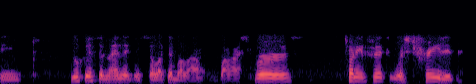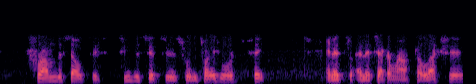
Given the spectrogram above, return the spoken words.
18. Lucas Samanic was selected by my, by my Spurs. 20th pick was traded from the Celtics to the Sixers for the 24th pick and it's and a second round selection.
